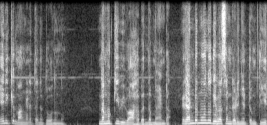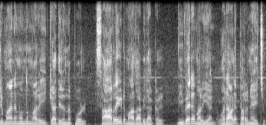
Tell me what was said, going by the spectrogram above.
എനിക്കും അങ്ങനെ തന്നെ തോന്നുന്നു. നമുക്ക് ഈ വിവാഹബന്ധം വേണ്ട. രണ്ട് മൂന്ന് ദിവസം കഴിഞ്ഞിട്ടും തീരുമാനമൊന്നും അറിയിക്കാതിരുന്നപ്പോൾ സാറയുടെ മാതാപിതാക്കൾ വിവരമറിയാൻ ഒരാളെ പറഞ്ഞയച്ചു.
